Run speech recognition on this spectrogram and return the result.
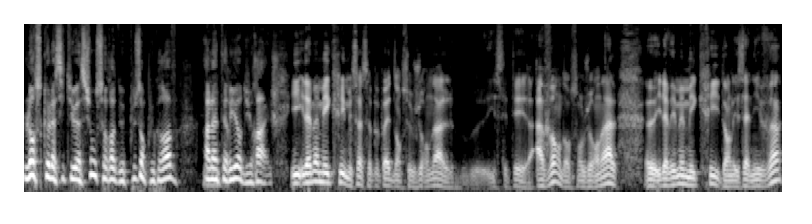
lorsque la situation sera de plus en plus grave à l'intérieur du Reich. Il a même écrit, mais ça, ça peut pas être dans ce journal, euh, c'était avant dans son journal, euh, il avait même écrit dans les années 20,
